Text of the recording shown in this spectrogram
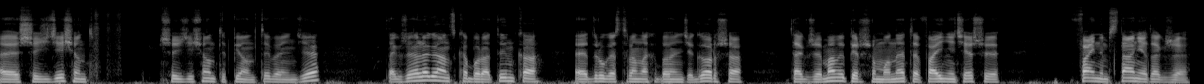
e, 60, 65 będzie. Także elegancka boratynka. E, druga strona chyba będzie gorsza. Także mamy pierwszą monetę, fajnie cieszy. W fajnym stanie, także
